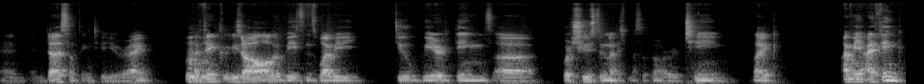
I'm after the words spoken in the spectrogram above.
and, and does something to you, right? I mhm. think these are all the reasons why we do weird things uh, or choose to mess, mess up our routine. Like, I mean, I think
